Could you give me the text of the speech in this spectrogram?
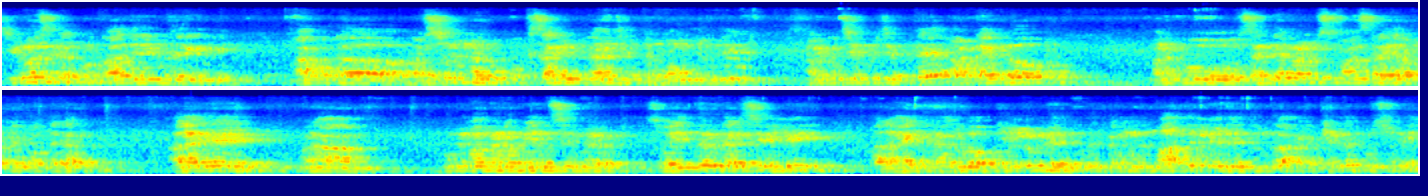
శ్రీనివాస్ గారు మాకు కాల్ చేయడం జరిగింది. మాకు ఒక పర్సన్ ఉన్నారు ఒకసారి ప్లాన్ చెప్తే బాగుంటుంది మనకు చెప్పి చెప్తే ఆ టైంలో మనకు సంజయ్ మేడం స్పాన్సర్ అయ్యారు అప్పుడే కొత్తగా. అలాగే మన Purnima madam BMC madam. So ఇద్దరు కలిసి వెళ్ళి వాళ్ళ హైదరాబాద్లో ఒక ఇల్లు ఉండేది. ఇంతకు ముందు పాత్రలు ఏదైతుందో ఉందో అక్కడ కింద కూర్చొని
